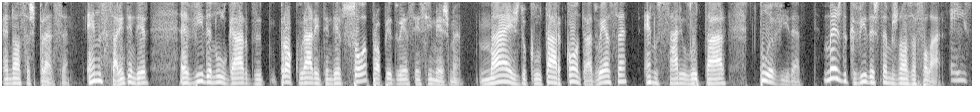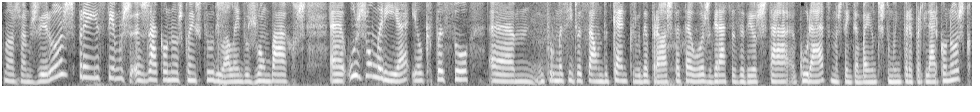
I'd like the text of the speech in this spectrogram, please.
a nossa esperança. É necessário entender a vida no lugar de procurar entender só a própria doença em si mesma. Mais do que lutar contra a doença, é necessário lutar pela vida. Mas de que vida estamos nós a falar? É isso que nós vamos ver hoje. Para isso temos já connosco em estúdio, além do João Barros, eh, o João Maria, ele que passou ahm, por uma situação de cancro da próstata. Hoje, graças a Deus, está curado, mas tem também um testemunho para partilhar connosco.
